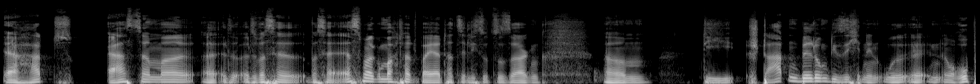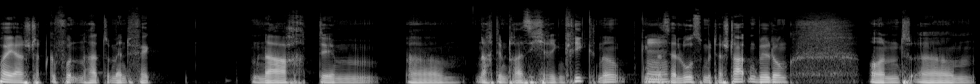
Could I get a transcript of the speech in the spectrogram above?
er hat erst einmal, äh, also, also was er, was er erstmal gemacht hat, war ja tatsächlich sozusagen ähm, die Staatenbildung, die sich in den U äh, in Europa ja stattgefunden hat, im Endeffekt nach dem äh, nach dem Dreißigjährigen Krieg, ne, ging mhm. das ja los mit der Staatenbildung und ähm,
